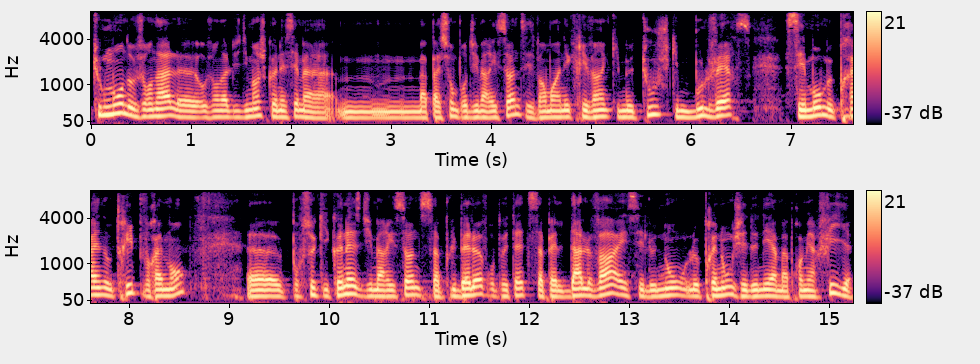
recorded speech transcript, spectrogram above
tout le monde au journal, euh, au journal du dimanche, connaissait ma, passion pour Jim Harrison. C'est vraiment un écrivain qui me touche, qui me bouleverse. Ses mots me prennent aux tripes, vraiment. Euh, pour ceux qui connaissent Jim Harrison, sa plus belle œuvre peut-être s'appelle Dalva et c'est le nom, le prénom que j'ai donné à ma première fille.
